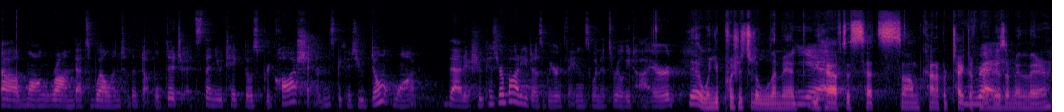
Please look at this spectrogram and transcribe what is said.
uh, long run that's well into the double digits, then you take those precautions because you don't want that issue because your body does weird things when it's really tired. Yeah, when you push it to the limit, you have to set some kind of protective Right. mechanism in there.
